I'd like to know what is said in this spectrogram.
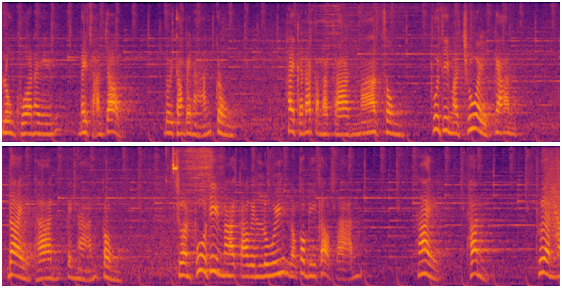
โรงครัวในในศาลเจ้า โดยทำเป็นอาหารกลงให้คณะกรรมการมาส่งผู้ที่มาช่วยงานได้ทานเป็นอาหารกลงส่วนผู้ที่มากาเวนลุยเราก็มีข้าวสาร ให้ท่านเพื่อน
